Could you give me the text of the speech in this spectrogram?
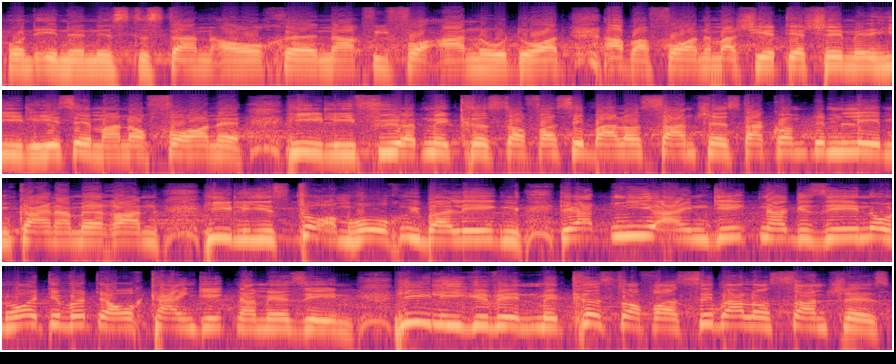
und innen ist es dann auch äh, nach wie vor Anno dort. Aber vorne marschiert der Schimmel. Healy ist immer noch vorne. Healy führt mit Christopher Ceballos Sanchez. Da kommt im Leben keiner mehr ran. Healy ist turmhoch überlegen. Der hat nie einen Gegner gesehen und heute wird er auch keinen Gegner mehr sehen. Healy gewinnt mit Christopher Ceballos Sanchez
